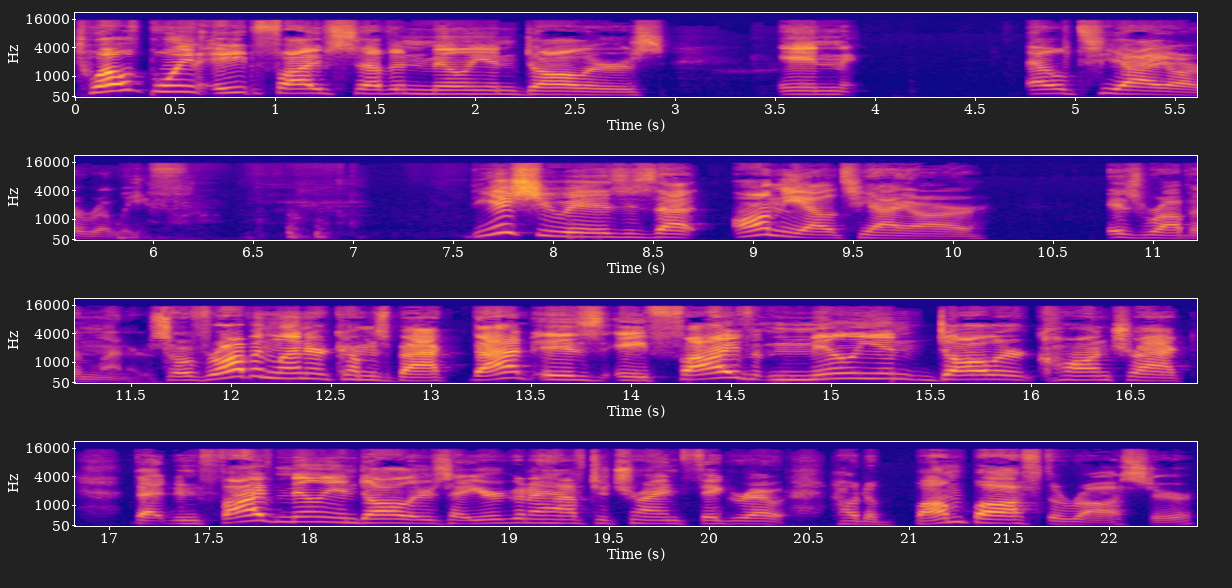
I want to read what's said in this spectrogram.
12.857 million dollars in LTIR relief. The issue is is that on the LTIR is Robin Lehner. So if Robin Lehner comes back, that is a $5 million contract that in $5 million that you're going to have to try and figure out how to bump off the roster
